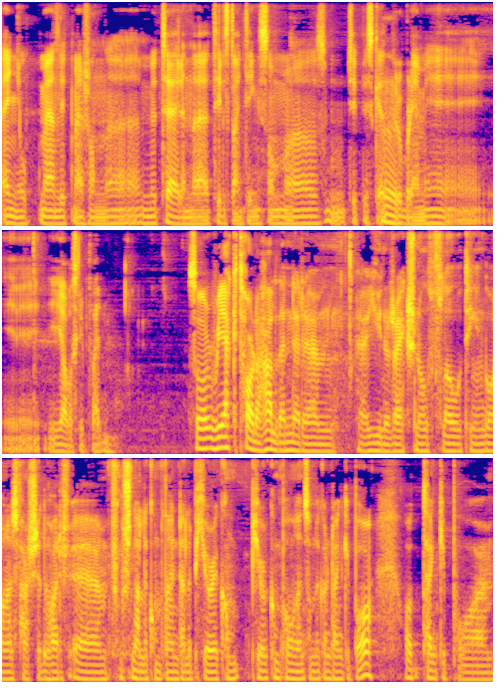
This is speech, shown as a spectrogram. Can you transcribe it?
ender opp med en litt mer sånn muterende tilstandting som, som typisk er et mm. problem i, i, i javascript-verden. Så React har da hele den der um, unidirectional flow-tingen gående ferse. Du har uh, funksjonelle komponenter, eller pure, com pure components, som du kan tenke på. Og tenke på um,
